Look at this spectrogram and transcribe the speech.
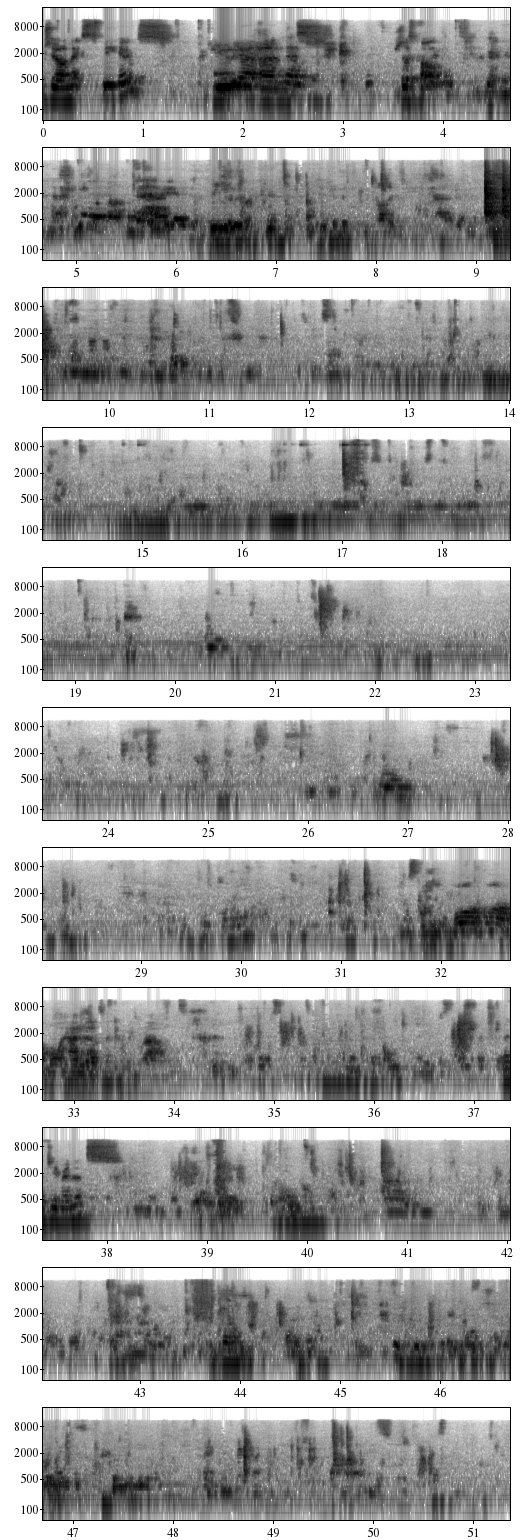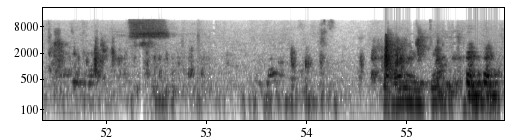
to our next speakers, Julia and Przespal. More, more, more handouts are coming around. 20 minutes. Um,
